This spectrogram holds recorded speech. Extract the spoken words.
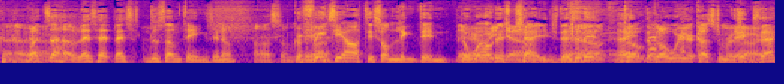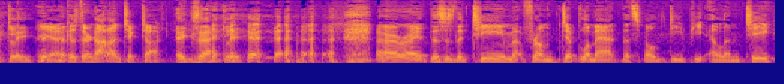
Oh, What's up? Let's ha- let's do some things, you know? Awesome. Graffiti artists on LinkedIn. There the world has go. changed, hasn't Well, it? Go, Hey, go where your customers are. Exactly. Yeah, because they're not on TikTok. Exactly. All right. This is the team from Diplomat. That's spelled D P L M T.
